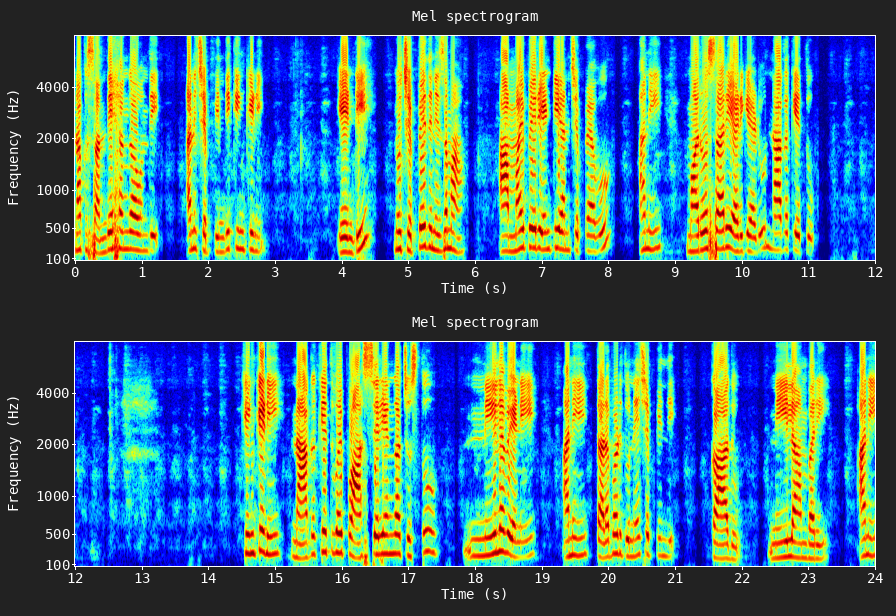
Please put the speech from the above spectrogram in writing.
నాకు సందేహంగా ఉంది అని చెప్పింది కింకిణి. ఏంటి? నువ్వు చెప్పేది నిజమా? ఆ అమ్మాయి పేరేంటి అని చెప్పావు? అని మరోసారి అడిగాడు నాగకేతు. కింకిణి నాగకేతు వైపు ఆశ్చర్యంగా చూస్తూ నీలవేణి అని తడబడుతూనే చెప్పింది. కాదు నీలాంబరి అని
